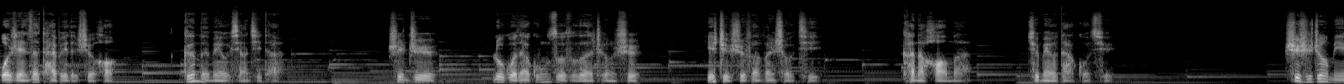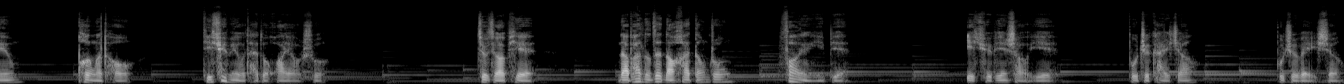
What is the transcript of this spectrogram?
我人在台北的时候，根本没有想起他，甚至路过他工作所在的城市，也只是翻翻手机，看到号码，却没有打过去。事实证明。碰了头，的确没有太多话要说。旧胶片，哪怕能在脑海当中放映一遍，也缺篇少页，不知开张，不知尾声。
